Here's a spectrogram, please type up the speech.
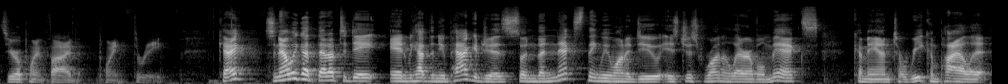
0.5.3. Okay, so now we got that up to date and we have the new packages. So the next thing we want to do is just run a Laravel mix command to recompile it,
